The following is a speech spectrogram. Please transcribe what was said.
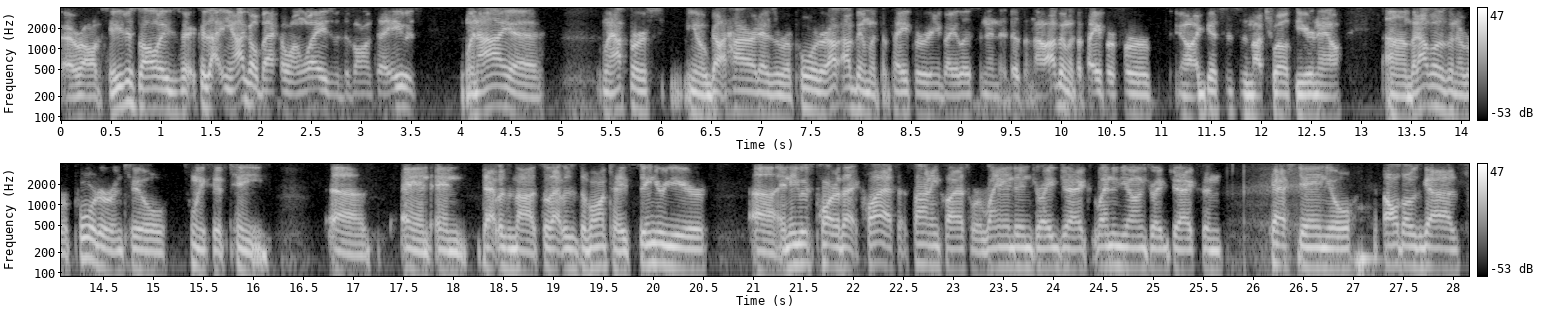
uh, Robinson. He's just always, because I, you know, I go back a long ways with Davonte. He was, when I, uh, when I first, you know, got hired as a reporter, I, have been with the paper. Anybody listening that doesn't know, I've been with the paper for, you know, I guess this is my 12th year now. Um, but I wasn't a reporter until 2015. Uh, and, and that was my, so that was Davonte's senior year. Uh, and he was part of that class, that signing class where Landon, Drake Jack, Landon Young, Drake Jackson, Kash Daniel, all those guys,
